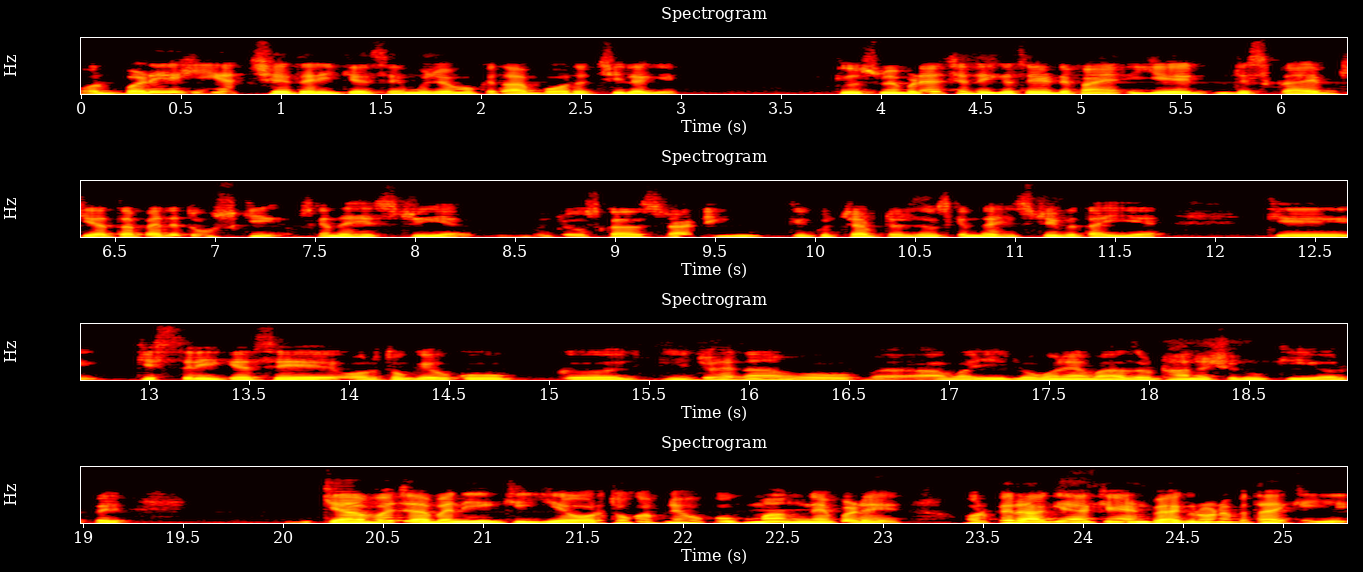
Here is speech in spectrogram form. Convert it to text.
और बड़े ही अच्छे तरीके से मुझे वो किताब बहुत अच्छी लगी कि उसमें बड़े अच्छे तरीके से डिफाइन ये डिस्क्राइब किया था। पहले तो उसकी उसके अंदर हिस्ट्री है। जो उसका स्टार्टिंग के कुछ चैप्टर्स हैं उसके अंदर हिस्ट्री बताई है कि किस तरीके से औरतों के हकूक की जो है ना वो ये लोगों ने आवाज़ उठाना शुरू की और फिर क्या वजह बनी कि ये औरतों को अपने हकूक मांगने पड़े? और फिर आगे आके एंड बैक उन्होंने बताया कि ये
